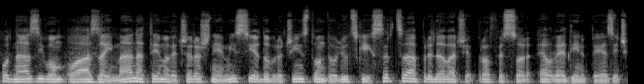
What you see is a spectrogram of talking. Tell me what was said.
pod nazivom Oaza imana. Tema večerašnje emisije Dobročinstvom do ljudskih srca, predavač je profesor Elvedin Pezić.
